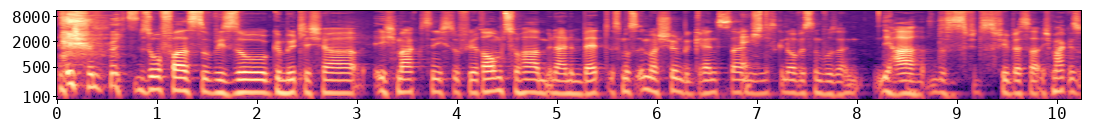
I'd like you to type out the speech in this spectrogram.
Ich finde Sofas sowieso gemütlicher. Ich mag es nicht, so viel Raum zu haben in einem Bett. Es muss immer schön begrenzt sein. Echt? Man muss genau wissen, wo sein. Ja, das ist, das ist viel besser. Ich mag es,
